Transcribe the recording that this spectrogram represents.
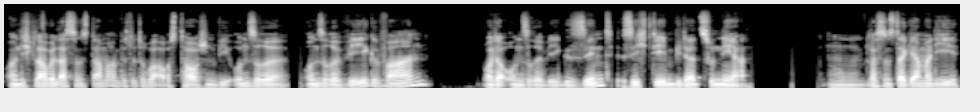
und ich glaube, lass uns da mal ein bisschen drüber austauschen, wie unsere, unsere Wege waren oder unsere Wege sind, sich dem wieder zu nähern. Ähm, lass uns da gerne mal die,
